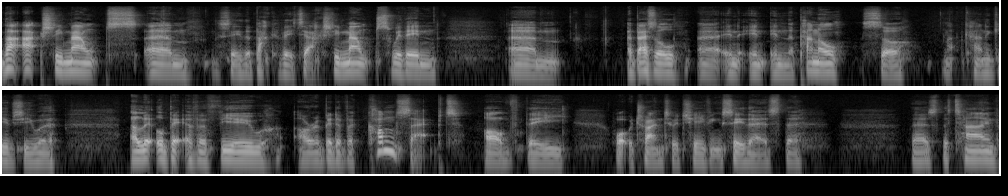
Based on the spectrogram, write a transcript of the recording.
that actually mounts. Um, see the back of it. It actually mounts within um, a bezel uh, in in in the panel, so that kind of gives you a a little bit of a view or a bit of a concept of the what we're trying to achieve. You can see there's the there's the time.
